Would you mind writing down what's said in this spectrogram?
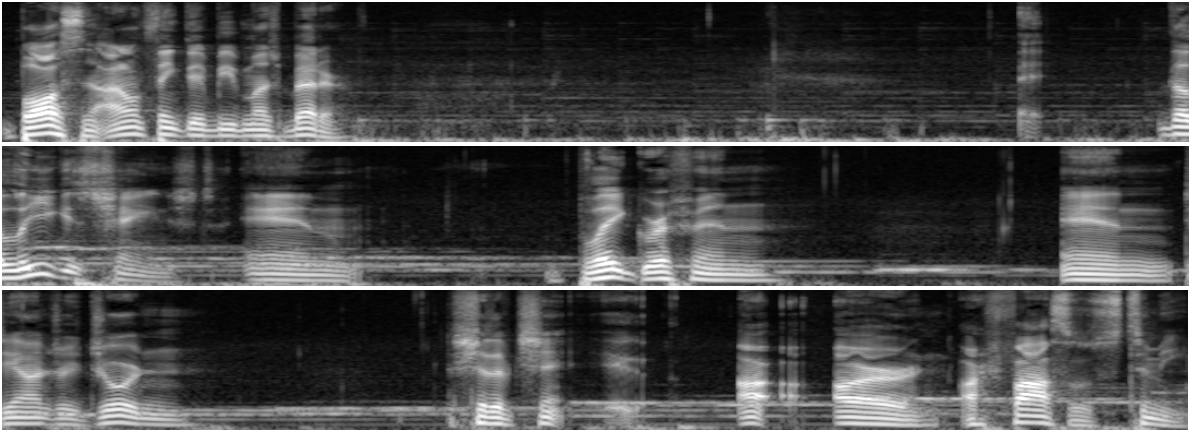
Boston. I don't think they'd be much better. The league has changed, and Blake Griffin and DeAndre Jordan should have changed. Are are are fossils to me?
